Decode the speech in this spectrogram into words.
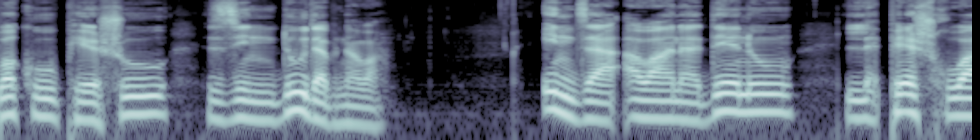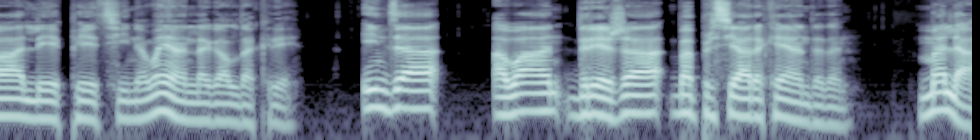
وەکوو پێشوو زیندوو دەبنەوە. ئینجا ئەوانە دێن و لە پێش خوا لێپێچینەوەیان لەگەڵ دەکرێ ئینجا ئەوان درێژە بە پرسیارەکەیان دەدەن مەلا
